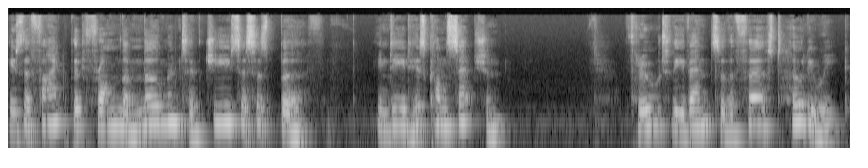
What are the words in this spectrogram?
is the fact that from the moment of Jesus' birth, indeed his conception, through to the events of the first Holy Week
